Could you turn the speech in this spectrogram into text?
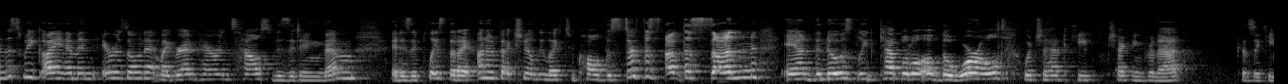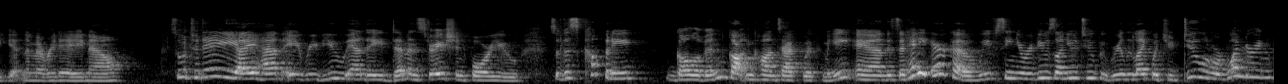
and this week I am in Arizona at my grandparents' house visiting them. It is a place that I unaffectionately like to call the surface of the sun and the nosebleed capital of the world, which I have to keep checking for that because I keep getting them every day now. So today I have a review and a demonstration for you. So this company Gullivan got in contact with me and they said, Hey Erica, we've seen your reviews on YouTube. We really like what you do and we're wondering,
